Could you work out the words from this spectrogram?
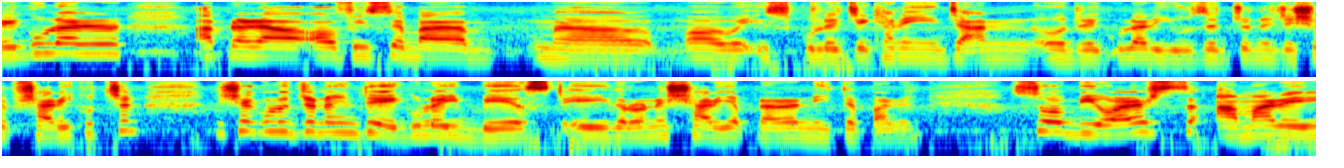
রেগুলার আপনারা অফিসে বা স্কুলে যেখানেই যান রেগুলার ইউজের জন্য যেসব শাড়ি খুঁজছেন, সেগুলোর জন্য কিন্তু এগুলোই বেস্ট এই ধরনের শাড়ি আপনারা নিতে পারেন। সো বিওয়ার্স আমার এই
